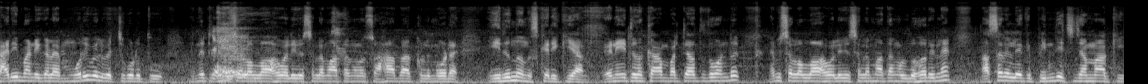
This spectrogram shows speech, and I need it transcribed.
കരിമണികളെ മുറിവിൽ വെച്ച് കൊടുത്തു. എന്നിട്ട് നബി സല്ലാഹു അലൈഹി വസ്ലം തങ്ങളും സഹാബാക്കളും കൂടെ ഇരുന്ന് നിസ്കരിക്കുകയാണ്. എണീറ്റ് നിൽക്കാൻ പറ്റാത്തത് കൊണ്ട് നബി സല്ലാഹു അലൈഹി വസ്ലം തങ്ങൾ ദുഹറിനെ അസറിലേക്ക് പിന്തിച്ച് ജമാക്കി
